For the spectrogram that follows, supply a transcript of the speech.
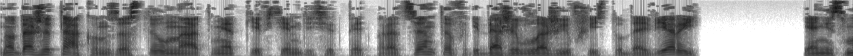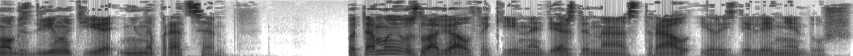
Но даже так он застыл на отметке в 75%, и даже вложившись туда верой, я не смог сдвинуть ее ни на процент. Потому и возлагал такие надежды на астрал и разделение душ.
